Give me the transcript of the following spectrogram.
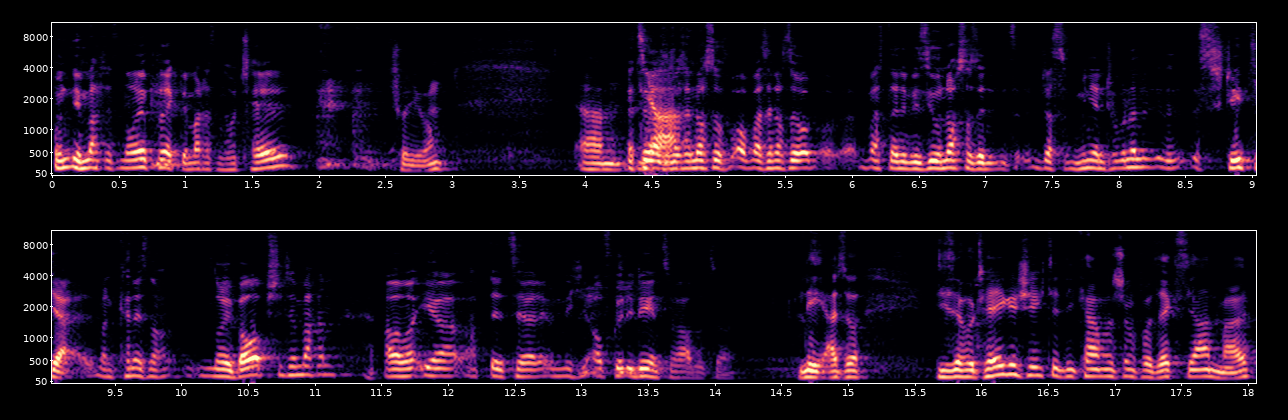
Und ihr macht das neue Projekt, ihr macht das ein Hotel. Entschuldigung. Ähm, Erzähl ja. was, ja noch so, was, ja noch so, was deine Vision noch so sind. Das Miniaturland, es steht ja, man kann jetzt noch neue Bauabschnitte machen, aber ihr habt jetzt ja nicht aufgehört, Ideen zu haben sozusagen. Nee, also diese Hotelgeschichte, die kam uns schon vor sechs Jahren mal.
